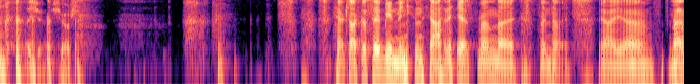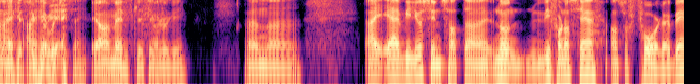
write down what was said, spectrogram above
Det er 20, 20 år siden. Jeg klarer ikke å se bindingen her helt, men, det, men jeg, jeg eh, Menneskelig psykologi. Ja, menneskelig psykologi. Men eh, nei, jeg vil jo synes at er nå, Vi får nå se, altså foreløpig.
